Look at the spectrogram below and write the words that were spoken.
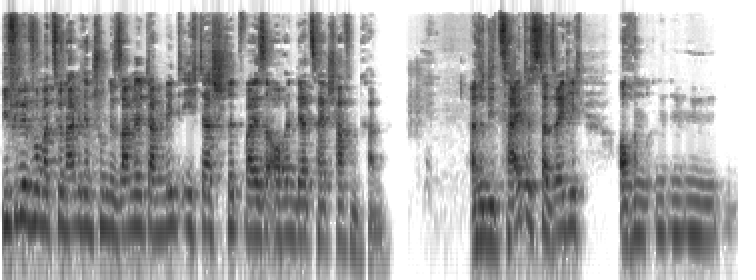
wie viel Informationen habe ich denn schon gesammelt, damit ich das schrittweise auch in der Zeit schaffen kann. Also die Zeit ist tatsächlich auch ein, ein, ein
